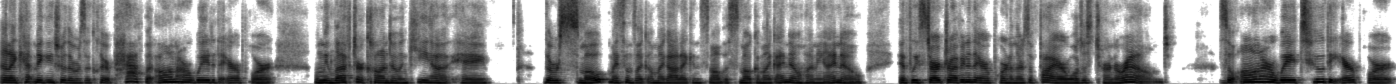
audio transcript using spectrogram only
And I kept making sure there was a clear path. But on our way to the airport, when we left our condo in Kihei, there was smoke. My son's like, Oh my God, I can smell the smoke. I'm like, I know, honey, I know. If we start driving to the airport and there's a fire, we'll just turn around. So mm-hmm. on our way to the airport,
